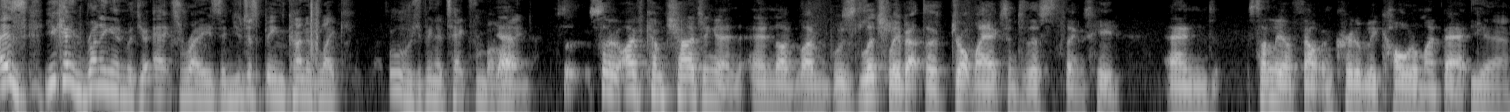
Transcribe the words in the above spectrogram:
As you came running in with your axe raised, and you've just been kind of like, oh, you've been attacked from behind. So, so I've come charging in, and I, I was literally about to drop my axe into this thing's head, and suddenly I felt incredibly cold on my back. Yeah.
